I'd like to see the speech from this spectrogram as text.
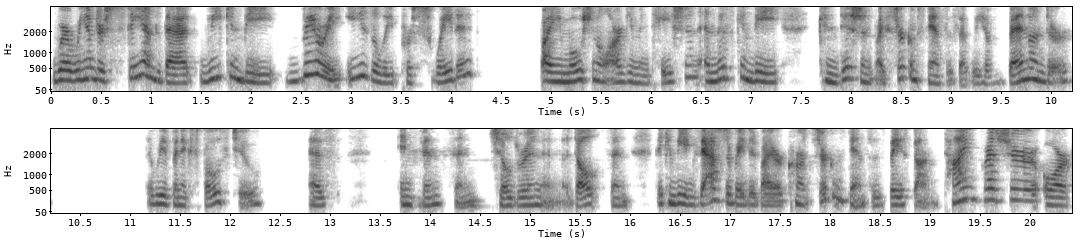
where we understand that we can be very easily persuaded by emotional argumentation, and this can be conditioned by circumstances that we have been under, that we have been exposed to as infants and children and adults, and they can be exacerbated by our current circumstances based on time pressure or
